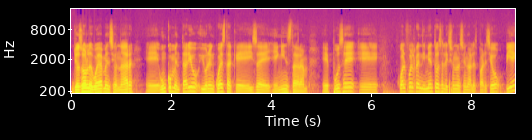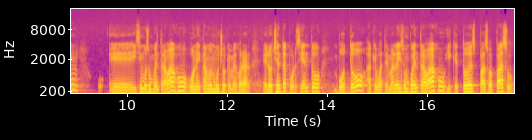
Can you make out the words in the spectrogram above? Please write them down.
Yo solo les voy a mencionar eh, un comentario y una encuesta que hice en Instagram. Eh, puse eh, cuál fue el rendimiento de selección nacional. ¿Les pareció bien? Eh, ¿Hicimos un buen trabajo o necesitamos mucho que mejorar? El 80% votó a que Guatemala hizo un buen trabajo y que todo es paso a paso.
